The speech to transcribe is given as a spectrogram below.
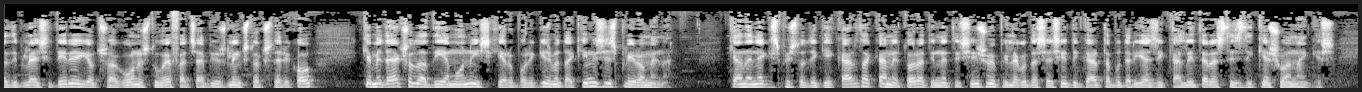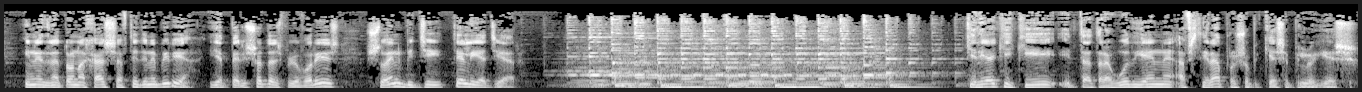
30 διπλά εισιτήρια για τους αγώνες του UEFA Champions League στο εξωτερικό και με τα έξοδα διαμονής και αεροπορικής μετακίνησης πληρωμένα. Και αν δεν έχεις πιστοτική κάρτα, κάνε τώρα την αίτησή σου επιλέγοντας εσύ την κάρτα που ταιριάζει καλύτερα στις δικές σου ανάγκες. Είναι δυνατόν να χάσεις αυτή την εμπειρία. Για περισσότερες πληροφορίες στο nbg.gr. Κυριακή, εκεί τα τραγούδια είναι αυστηρά προσωπικές επιλογές.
